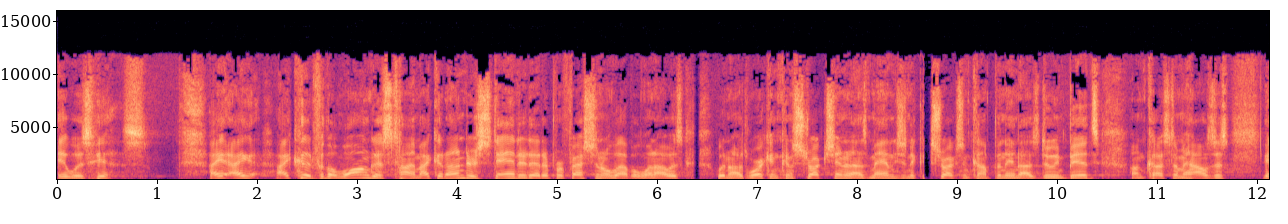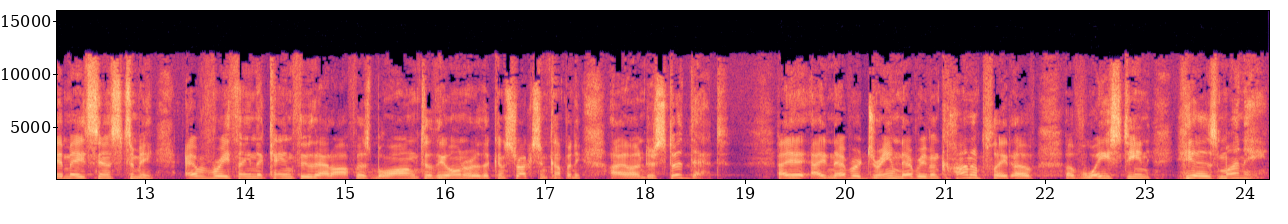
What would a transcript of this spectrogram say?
it was his. I, I, I, could, for the longest time, I could understand it at a professional level when I was when I was working construction and I was managing a construction company and I was doing bids on custom houses. It made sense to me. Everything that came through that office belonged to the owner of the construction company. I understood that. I, I never dreamed, never even contemplate of, of wasting his money.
